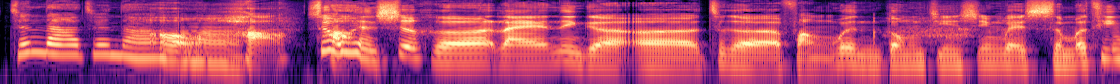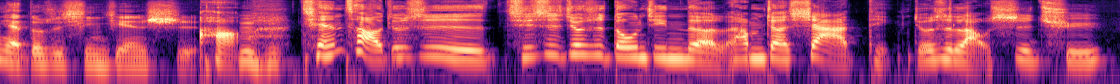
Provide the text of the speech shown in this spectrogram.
真的啊，真的啊，哦，好，所以我很适合来那个呃，这个访问东京，是因为什么听起来都是新鲜事。好，浅草就是其实就是东京的，他们叫下町，就是老市区，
